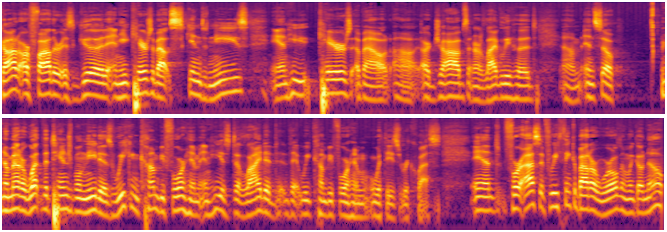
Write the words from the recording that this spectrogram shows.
God, our Father, is good and He cares about skinned knees and He cares about uh, our jobs and our livelihood. Um, and so, no matter what the tangible need is, we can come before Him, and He is delighted that we come before Him with these requests. And for us, if we think about our world and we go, no,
